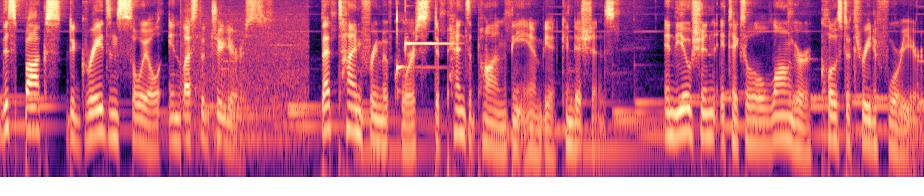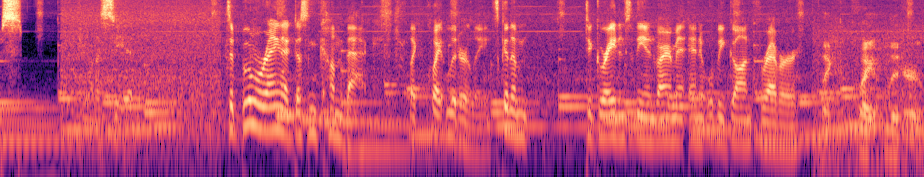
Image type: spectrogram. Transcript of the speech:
This box degrades in soil in less than two years. That time frame, of course, depends upon the ambient conditions. In the ocean, it takes a little longer, close to three to four years. You want to see it? It's a boomerang that doesn't come back, like quite literally. It's gonna degrade into the environment and it will be gone forever. Like quite literally.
